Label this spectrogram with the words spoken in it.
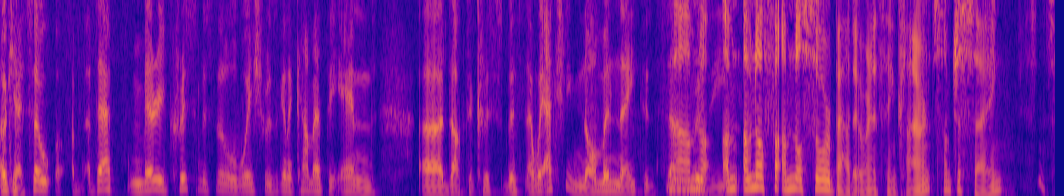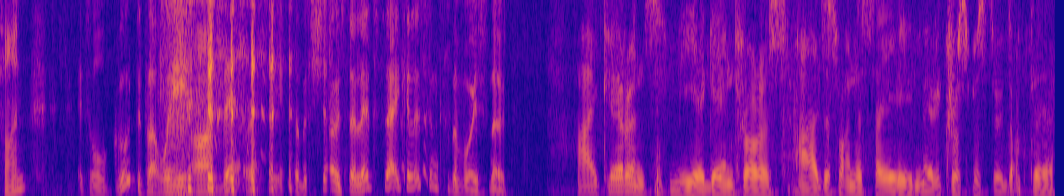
Okay, so uh, that Merry Christmas little wish was going to come at the end, uh, Dr. Chris Smith, and we actually nominated somebody. No, I'm not. I'm, I'm not. I'm not sore about it or anything, Clarence. I'm just saying it's, it's fine. It's all good, but we are there at the end of the show. So let's take a listen to the voice note. Hi, Clarence. Me again, Flores. I just want to say Merry Christmas to Dr.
